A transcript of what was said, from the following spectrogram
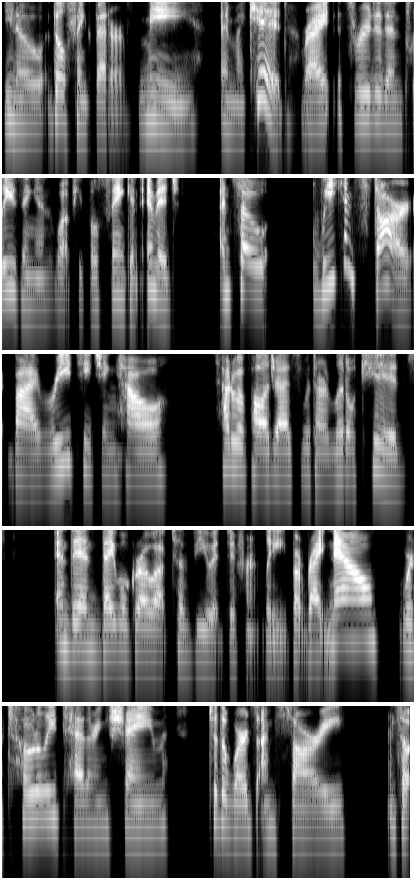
you know, they'll think better of me and my kid, right? It's rooted in pleasing and what people think and image. And so we can start by reteaching how how to apologize with our little kids and then they will grow up to view it differently. But right now, we're totally tethering shame to the words I'm sorry and so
